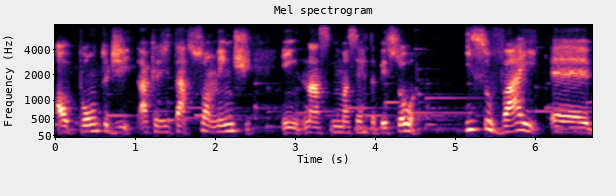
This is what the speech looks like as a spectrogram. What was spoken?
ao ponto de acreditar somente em, na, em uma certa pessoa, isso vai é,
